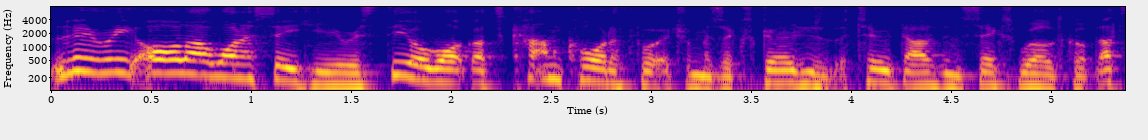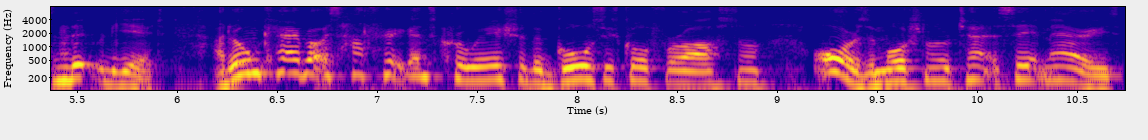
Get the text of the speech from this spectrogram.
Literally all I want to see here is Theo Walcott's camcorder footage from his excursions at the 2006 World Cup. That's literally it. I don't care about his hat-trick against Croatia, the goals he scored for Arsenal, or his emotional return to St Mary's.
